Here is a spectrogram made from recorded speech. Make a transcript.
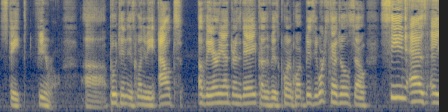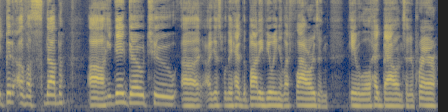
state funeral. Uh, Putin is going to be out of the area during the day because of his quote unquote busy work schedule, so seen as a bit of a snub. Uh, he did go to, uh, I guess, when they had the body viewing and left flowers and gave a little head bow and said a prayer,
